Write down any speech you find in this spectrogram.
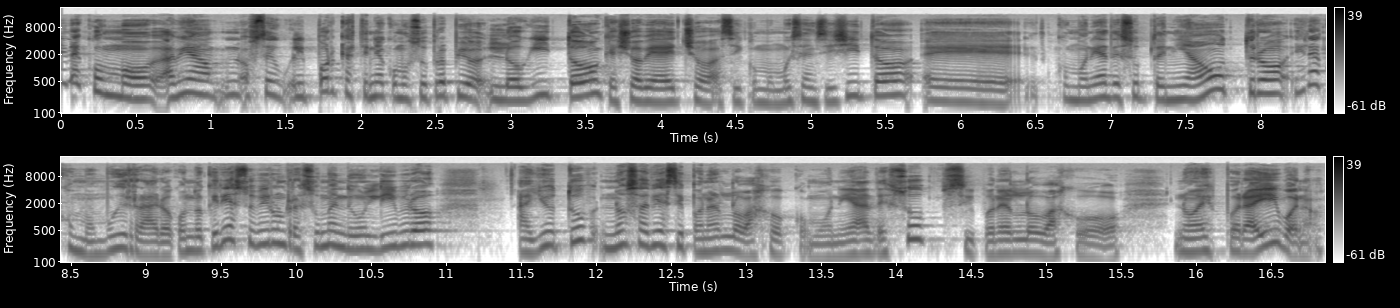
Era como, había, no sé, el podcast tenía como su propio loguito que yo había hecho así como muy sencillito. Eh, comunidad de sub tenía otro. Era como muy raro. Cuando quería subir un resumen de un libro a YouTube, no sabía si ponerlo bajo comunidad de sub, si ponerlo bajo No es por ahí. Bueno,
